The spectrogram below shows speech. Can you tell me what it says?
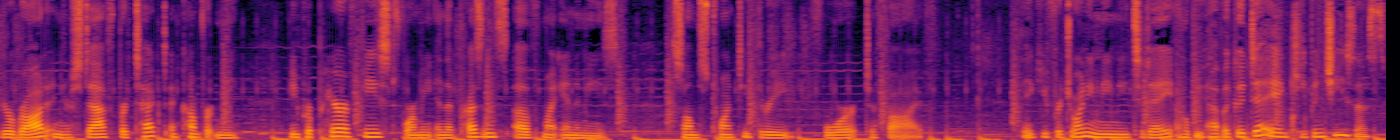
Your rod and your staff protect and comfort me. You prepare a feast for me in the presence of my enemies. Psalms 23, 4 to 5. Thank you for joining me today. I hope you have a good day and keep in Jesus.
